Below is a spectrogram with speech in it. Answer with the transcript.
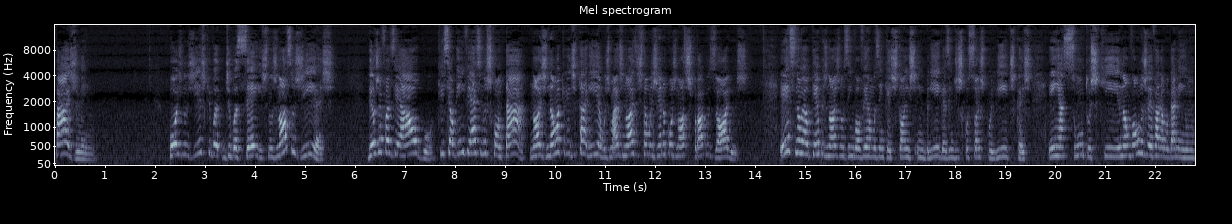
pasmem. Pois nos dias que, de vocês, nos nossos dias, Deus vai fazer algo que se alguém viesse nos contar, nós não acreditaríamos, mas nós estamos vendo com os nossos próprios olhos. Esse não é o tempo de nós nos envolvermos em questões, em brigas, em discussões políticas, em assuntos que não vão nos levar a lugar nenhum.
